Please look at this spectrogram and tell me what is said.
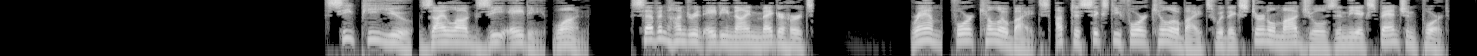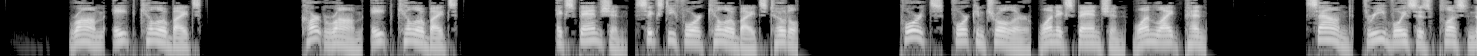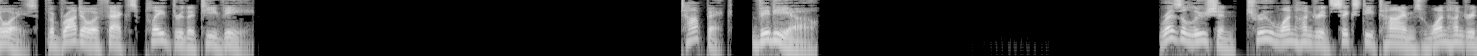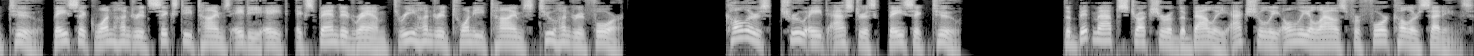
CPU Zilog Z80 1 789 MHz RAM 4 kilobytes up to 64 kilobytes with external modules in the expansion port. ROM 8 kilobytes. Cart ROM 8 kilobytes. Expansion 64 kilobytes total. Ports 4 controller 1 expansion 1 light pen Sound 3 voices plus noise vibrato effects played through the TV Topic: Video. Resolution: True 160 x 102, Basic 160 x 88, Expanded RAM 320 x 204. Colors: True 8 Basic 2. The bitmap structure of the Bally actually only allows for four color settings.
